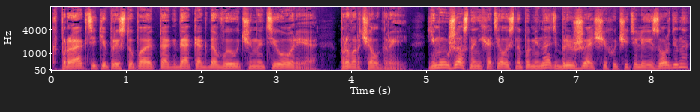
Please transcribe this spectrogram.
«К практике приступают тогда, когда выучена теория», — проворчал Грей. Ему ужасно не хотелось напоминать брюзжащих учителей из Ордена,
